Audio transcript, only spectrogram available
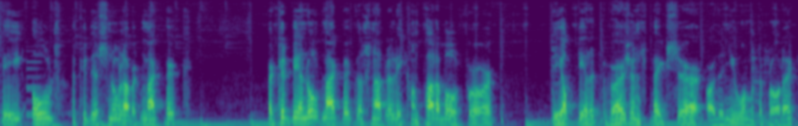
be old. It could be a Snow Leopard MacBook. It could be an old MacBook that's not really compatible for the updated versions, Big Sur, or the new one that they brought out.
